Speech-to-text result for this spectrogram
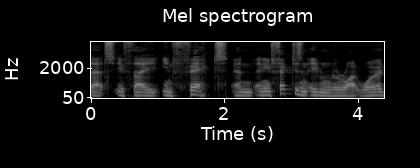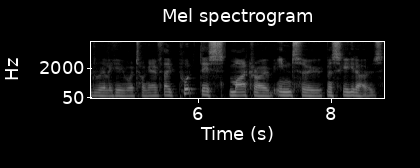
that if they infect, and, and infect isn't even the right word really here we're talking about, if they put this microbe into mosquitoes,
